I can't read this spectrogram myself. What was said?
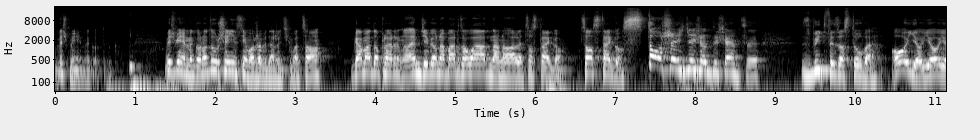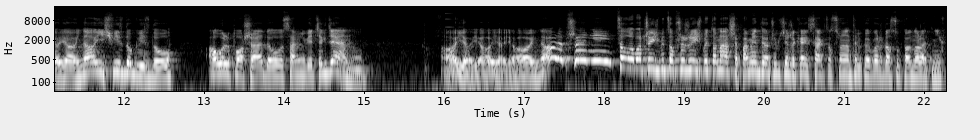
Wyśmiejemy go tylko. Wyśmiejemy go, no to już się nic nie może wydarzyć chyba, co? Gamma Doppler, no M9 bardzo ładna, no ale co z tego? Co z tego? 160 tysięcy z bitwy za stówę. Oj, oj, oj, oj, oj, no i świzdu gwizdu. Owl poszedł, sami wiecie gdzie, no. Oj, oj, oj, oj, oj, no ale przynajmniej co zobaczyliśmy, co przeżyliśmy, to nasze. Pamiętaj oczywiście, że Case to strona tylko i wyłącznie dla osób pełnoletnich.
